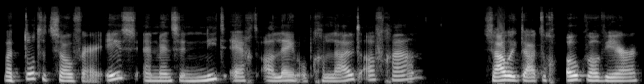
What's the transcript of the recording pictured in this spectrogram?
Maar tot het zover is en mensen niet echt alleen op geluid afgaan, zou ik daar toch ook wel weer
